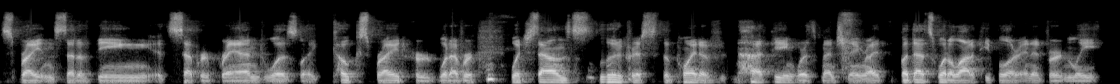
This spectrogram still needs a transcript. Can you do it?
Sprite instead of being its separate brand was like Coke Sprite or whatever, which sounds ludicrous to the point of not being worth mentioning, right? But that's what a lot of people are inadvertently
